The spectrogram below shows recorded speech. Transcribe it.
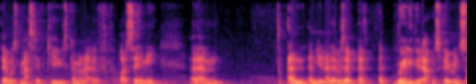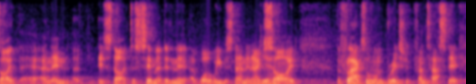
there was massive queues coming out of Iceni. Um, and, and you know there was a, a, a really good atmosphere inside there. And then uh, it started to simmer didn't it uh, while we were standing outside. The flags all on the bridge looked fantastic.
